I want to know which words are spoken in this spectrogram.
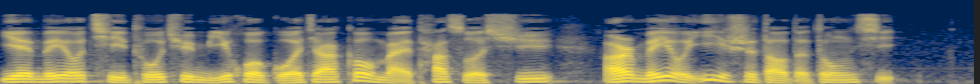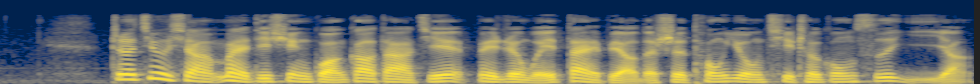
也没有企图去迷惑国家购买他所需而没有意识到的东西。这就像麦迪逊广告大街被认为代表的是通用汽车公司一样，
